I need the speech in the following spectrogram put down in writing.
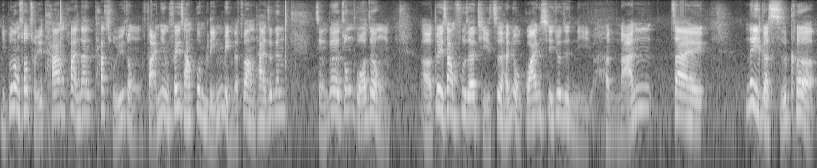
你不能说处于瘫痪，但它处于一种反应非常不灵敏的状态，这跟整个中国这种呃对上负责体制很有关系，就是你很难在那个时刻，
